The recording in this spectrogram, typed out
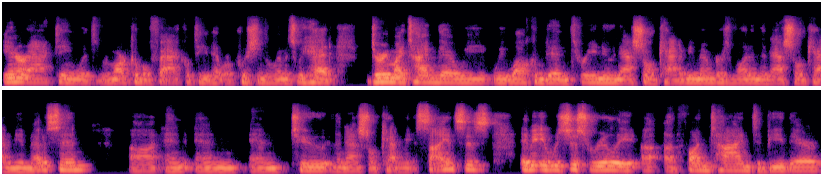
interacting with remarkable faculty that were pushing the limits. We had, during my time there, we, we welcomed in three new National Academy members, one in the National Academy of Medicine, uh, and and and to the National Academy of Sciences. I mean, it was just really a, a, fun time to be there,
